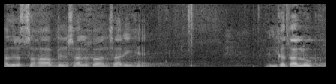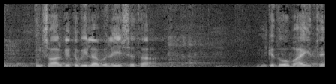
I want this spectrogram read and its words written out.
حضرت صحاب بن صالبہ انصاری ہیں۔ ان کا تعلق انصار کے قبیلہ ولی سے تھا۔ ان کے دو بھائی تھے،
